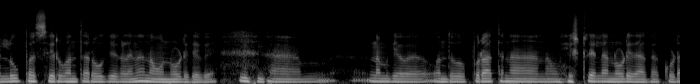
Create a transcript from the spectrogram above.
ಲೂಪಸ್ ಇರುವಂಥ ರೋಗಿಗಳನ್ನು ನಾವು ನೋಡಿದ್ದೇವೆ. ನಮಗೆ ಒಂದು ಪುರಾತನ ನಾವು ಹಿಸ್ಟ್ರಿ ಎಲ್ಲ ನೋಡಿದಾಗ ಕೂಡ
